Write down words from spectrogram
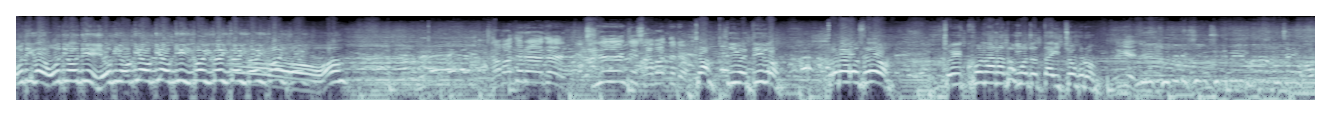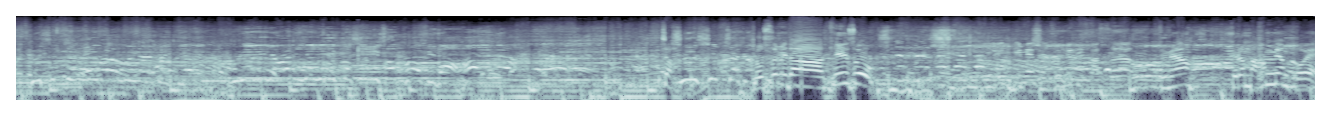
어디가 어디 어디? 여기 여기 여기 여기. 이거 이거 이거 이거 이거 이거. 어? 잡아드려야 돼. 진현 형제 잡아드려. 자 뛰고 뛰고. 돌아오세요. 저기 콘 하나 넘어졌다 이쪽으로. 이게 좋습니다. 계속. 두 명? 그러면 한 명 더해.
